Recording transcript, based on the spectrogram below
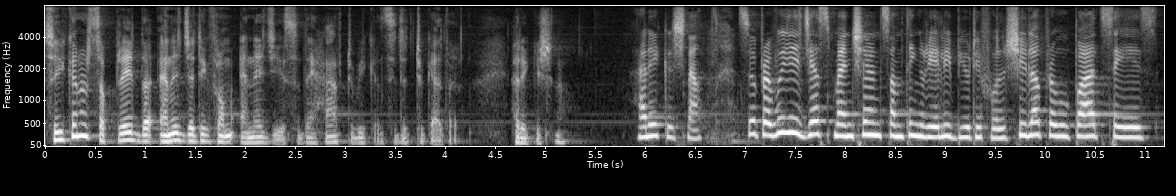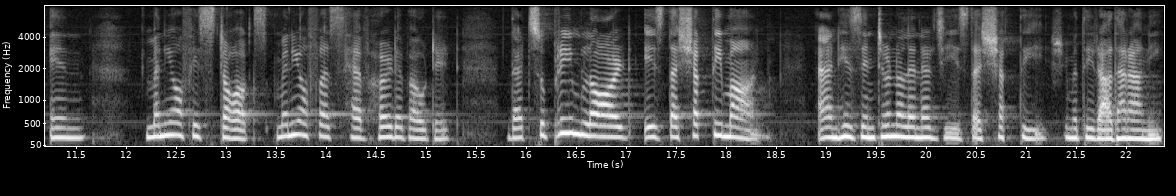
So you cannot separate the energetic from energy. So they have to be considered together. Hare Krishna. Hare Krishna. So Prabhuji just mentioned something really beautiful. Srila Prabhupada says in many of his talks, many of us have heard about it, that Supreme Lord is the Shaktiman and his internal energy is the Shakti, Srimati Radharani.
